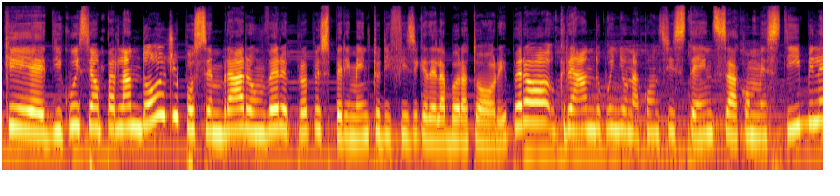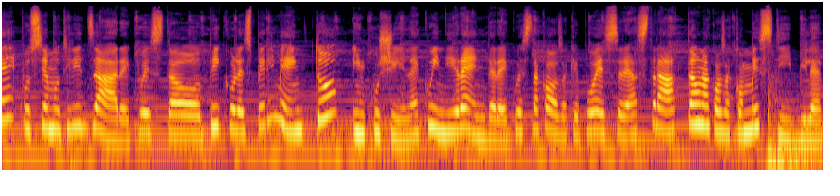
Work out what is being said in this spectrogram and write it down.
Che, di cui stiamo parlando oggi può sembrare un vero e proprio esperimento di fisica dei laboratori, però creando quindi una consistenza commestibile possiamo utilizzare questo piccolo esperimento in cucina e quindi rendere questa cosa che può essere astratta una cosa commestibile.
